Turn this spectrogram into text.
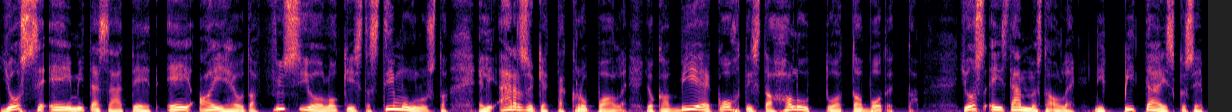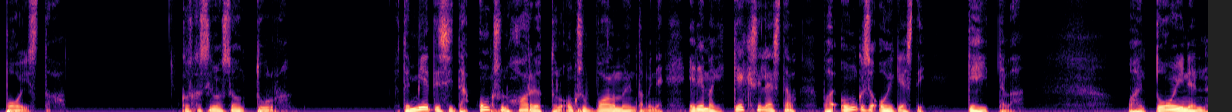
jos se ei, mitä sä teet, ei aiheuta fysiologista stimulusta, eli ärsykettä kropalle, joka vie kohti sitä haluttua tavoitetta. Jos ei tämmöistä ole, niin pitäisikö se poistaa? Koska silloin se on turha. Joten mieti sitä, onko sun harjoittelu, onko sun valmentaminen enemmänkin kekseliästä vai onko se oikeasti kehittävää? Vain toinen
